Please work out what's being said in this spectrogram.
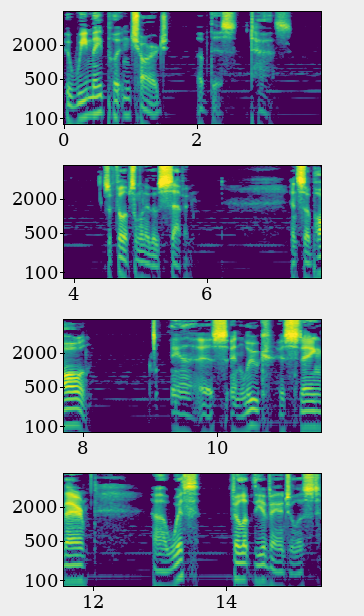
who we may put in charge of this task. So Philip's one of those seven. And so Paul and, is, and Luke is staying there uh, with Philip the evangelist.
